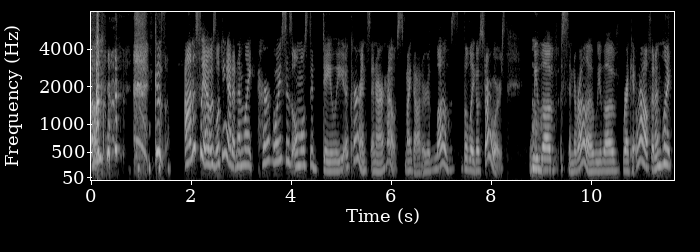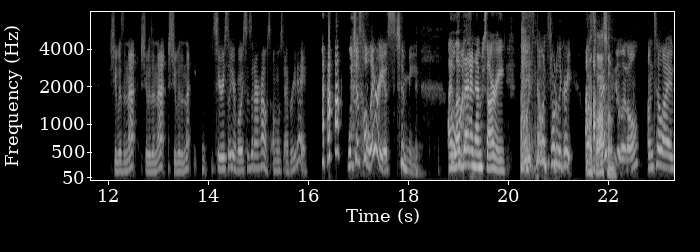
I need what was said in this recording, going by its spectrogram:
Um, because honestly, I was looking at it and I'm like, her voice is almost a daily occurrence in our house. My daughter loves the Lego Star Wars. We Oh. love Cinderella. We love Wreck It Ralph. And I'm like, she was in that. She was in that. She was in that. Seriously, your voice is in our house almost every day, which is hilarious to me. I But love what- that, and I'm sorry. Oh, it's no, it's totally great. What That's awesome. A little until I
